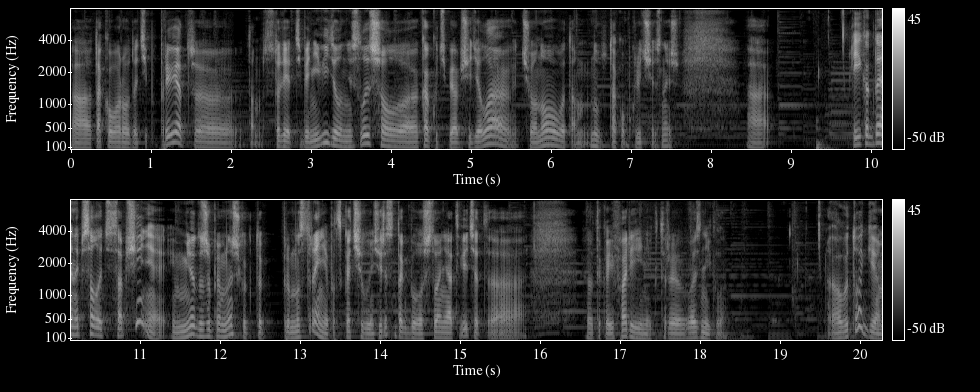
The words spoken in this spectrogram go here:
А, такого рода, типа, привет, э, там, сто лет тебя не видел, не слышал, э, как у тебя вообще дела, чего нового, там, ну, в таком ключе, знаешь. А, и когда я написал эти сообщения, и мне даже прям, знаешь, как-то прям настроение подскочило. Интересно так было, что они ответят. А, такая эйфория некоторая возникла. А в итоге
